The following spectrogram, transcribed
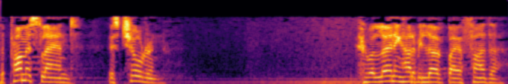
The promised land is children who are learning how to be loved by a father.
